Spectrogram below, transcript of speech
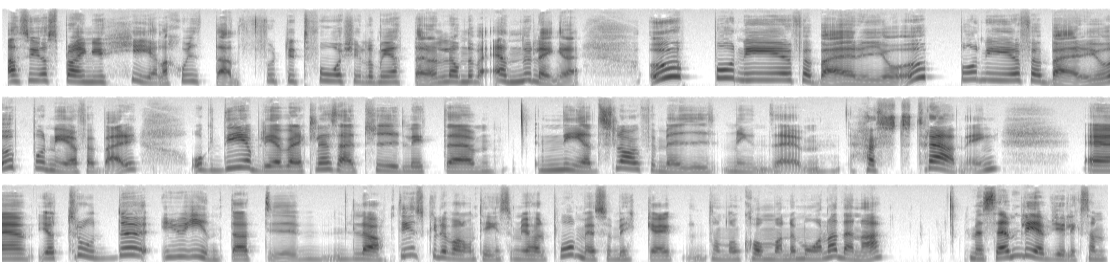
Alltså jag sprang ju hela skiten, 42 kilometer, eller om det var ännu längre. Upp och ner för berg och upp och ner för berg och upp och ner för berg. Och det blev verkligen så här tydligt eh, nedslag för mig i min eh, höstträning. Eh, jag trodde ju inte att eh, löpning skulle vara någonting som jag höll på med så mycket som de kommande månaderna. Men sen blev ju liksom,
